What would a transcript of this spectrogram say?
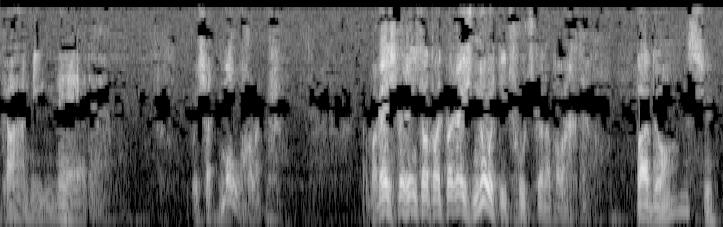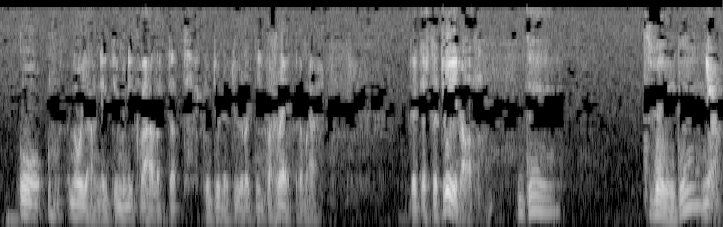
Ganymede. Hoe is het mogelijk? Dat bewijst weer eens dat we uit Parijs nooit iets goeds kunnen verwachten. Pardon, monsieur. Oh, nou ja, neemt u me niet kwalijk, dat kunt u natuurlijk niet begrijpen, maar... Dit is de tweede al. De tweede? Ja.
